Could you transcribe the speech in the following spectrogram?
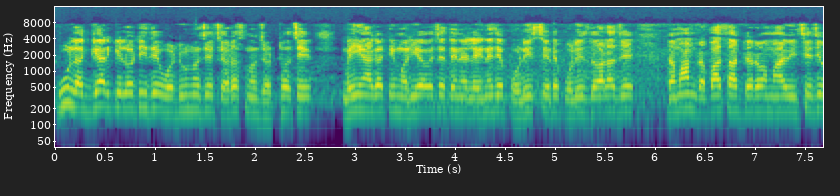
કુલ અગિયાર કિલોથી જે વધુનો જે ચરસનો જથ્થો છે અહીંયા આગળથી મળી આવે છે તેને લઈને જે પોલીસ છે તે પોલીસ દ્વારા જે તમામ તપાસ હાથ ધરવામાં આવી છે, જે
